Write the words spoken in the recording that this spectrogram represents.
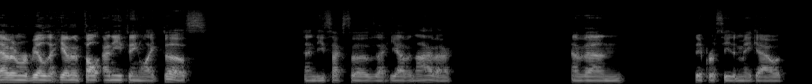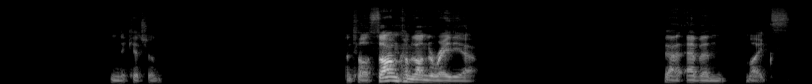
Even revealed that he hasn't felt anything like this, and Isak says that he hasn't either. And then they proceed to make out in the kitchen until a song comes on the radio that Even likes.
